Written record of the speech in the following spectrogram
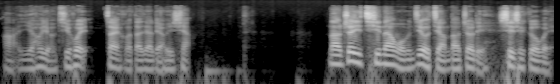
啊，以后有机会再和大家聊一下。那这一期呢，我们就讲到这里，谢谢各位。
